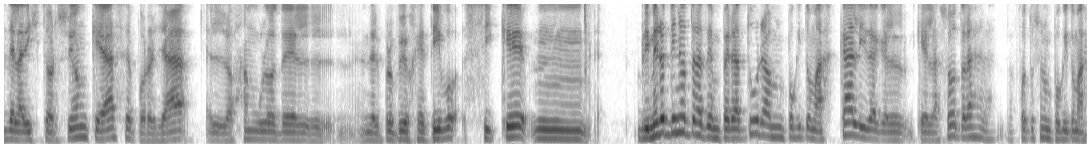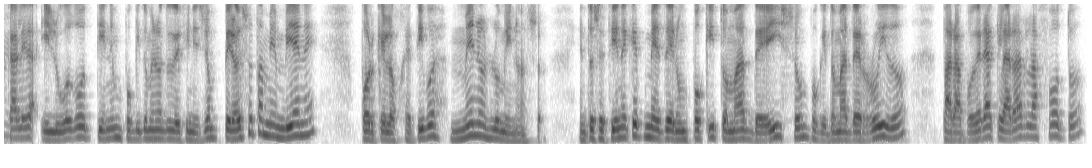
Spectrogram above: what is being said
de, la distorsión que hace por ya los ángulos del, propio objetivo, sí que mm, primero tiene otra temperatura un poquito más cálida que, las otras, las fotos son un poquito más mm. cálidas y luego tiene un poquito menos de definición, pero eso también viene porque el objetivo es menos luminoso. Entonces tiene que meter un poquito más de ISO, un poquito más de ruido para poder aclarar la foto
